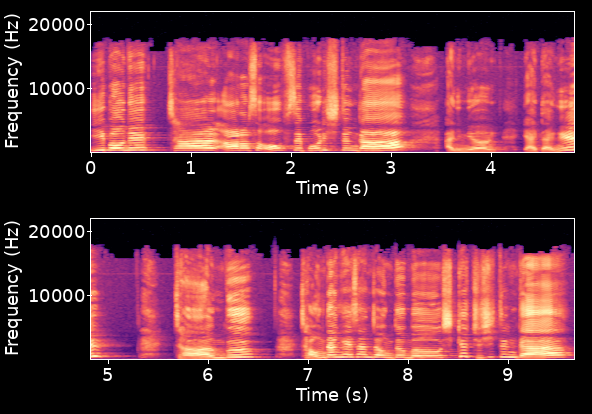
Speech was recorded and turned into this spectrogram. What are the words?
이번에 잘 알아서 없애버리시든가 아니면 야당을 전부 정당 해산 정도 뭐 시켜주시든가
